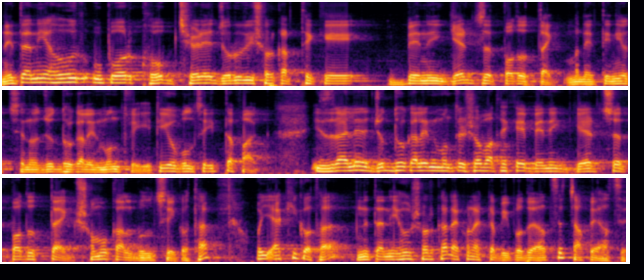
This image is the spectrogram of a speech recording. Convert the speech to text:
নেতানিয়াহুর উপর ক্ষোভ ছেড়ে জরুরি সরকার থেকে বেনি গেটসের পদত্যাগ মানে তিনি হচ্ছেন যুদ্ধকালীন মন্ত্রী, এটিও বলছে ইত্তাফাক। ইসরায়েলের যুদ্ধকালীন মন্ত্রিসভা থেকে বেনি গেটসের পদত্যাগ, সমকাল বলছে কথা। ওই একই কথা, নেতানিয়াহু সরকার এখন একটা বিপদে আছে, চাপে আছে।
